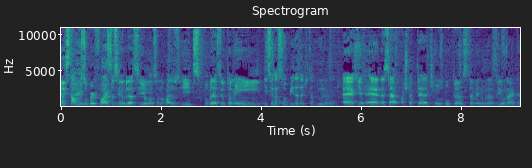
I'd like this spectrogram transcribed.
Eles estavam super fortes assim no Brasil, lançando vários hits. No Brasil também. Isso na subida da ditadura, né? É, que, é, nessa época, acho que até tinha os Mutantes também no Brasil, né? é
